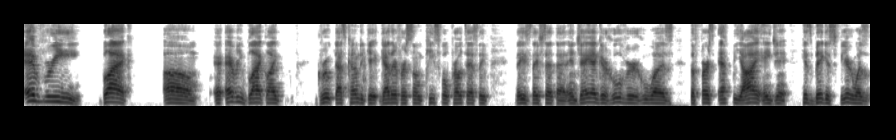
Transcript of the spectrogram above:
every black, um, every black like group that's come to get together for some peaceful protest, they've, they, they've said that. And J. Edgar Hoover, who was the first FBI agent, his biggest fear was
